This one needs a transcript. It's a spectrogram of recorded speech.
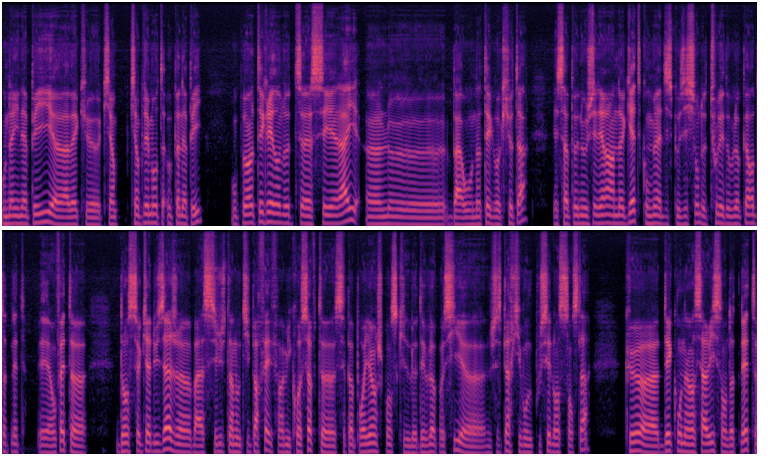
On a une API avec, qui, qui implémente OpenAPI. On peut intégrer dans notre CLI, le, bah, on intègre Kyoto et ça peut nous générer un nugget qu'on met à disposition de tous les développeurs .NET. Et en fait, dans ce cas d'usage, euh, bah, c'est juste un outil parfait. Enfin, Microsoft, euh, c'est pas pour rien, je pense qu'ils le développent aussi. euh, J'espère qu'ils vont le pousser dans ce sens-là. Que dès qu'on a un service en .NET,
